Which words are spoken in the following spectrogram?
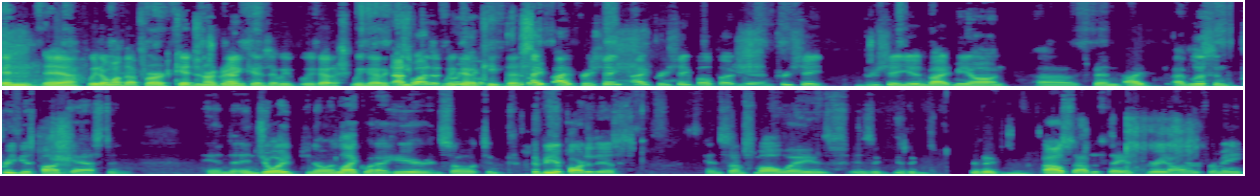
And yeah, we don't want that for our kids and our grandkids. That we we gotta we gotta that's keep, why the we gotta keep this. I, I appreciate I appreciate both of you and appreciate appreciate you inviting me on. Uh, it's been I I've listened to previous podcasts and and enjoyed you know and like what I hear, and so to to be a part of this in some small way is is a is a, is a I'll I'll just say it's a great honor for me.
